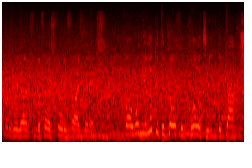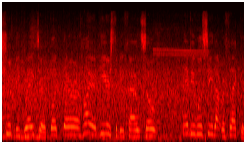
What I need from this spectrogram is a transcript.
What have we learned from the first 45 minutes? Well, when you look at the gulf in quality, the gap should be greater, but there are higher gears to be found, so maybe we'll see that reflected.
